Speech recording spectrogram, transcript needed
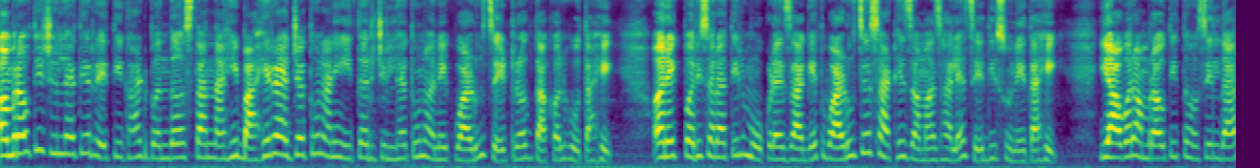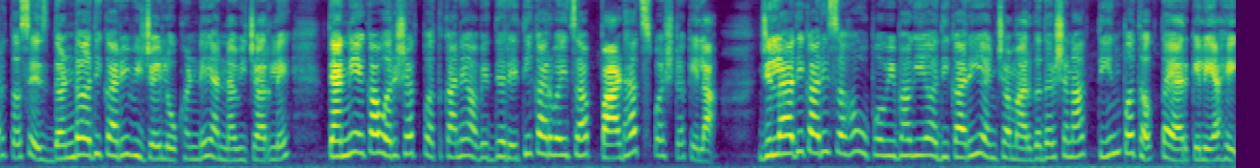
अमरावती जिल्ह्यातील रेती घाट बंद असतानाही बाहेर राज्यातून आणि इतर जिल्ह्यातून अनेक वाळूचे ट्रक दाखल होत आहे. अनेक परिसरातील मोकळ्या जागेत वाळूचे साठे जमा झाल्याचे दिसून येत आहे. यावर अमरावती तहसीलदार तसेच दंड अधिकारी विजय लोखंडे यांना विचारले. त्यांनी एका वर्षात पथकाने अवैध रेती कारवाईचा पाढाच स्पष्ट केला. जिल्हाधिकारीसह उपविभागीय अधिकारी यांच्या मार्गदर्शनात तीन पथक तयार केले आहे.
